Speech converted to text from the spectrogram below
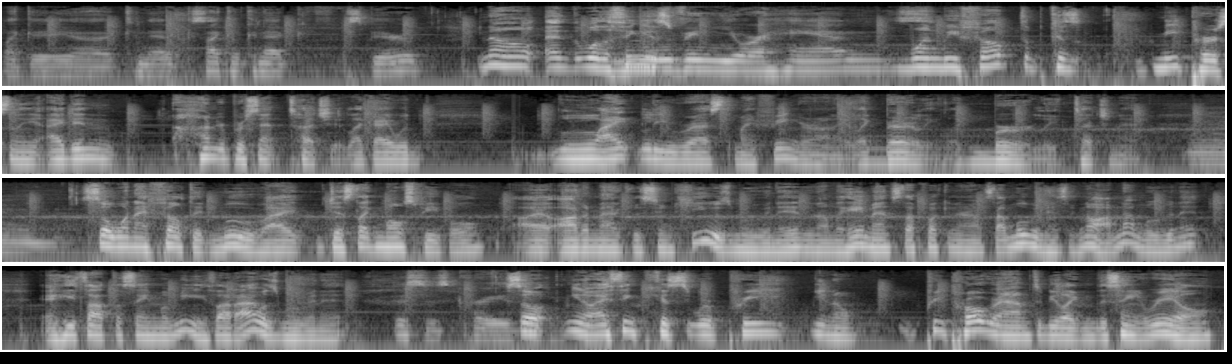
like a uh, kinetic psychokinetic spirit no, and well, the thing is, moving your hands? when we felt the because me personally, I didn't hundred percent touch it. Like I would lightly rest my finger on it, like barely, like barely touching it. So when I felt it move, I just like most people, I automatically assumed he was moving it, and I'm like, "Hey man, stop fucking around, stop moving it." He's like, "No, I'm not moving it," and he thought the same of me. He thought I was moving it. this is crazy. So you know, I think because we're pre, you know, pre-programmed to be like this ain't real,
